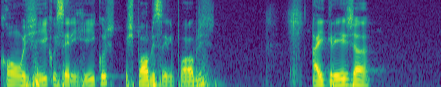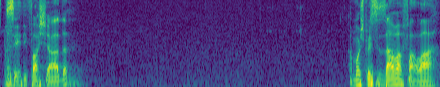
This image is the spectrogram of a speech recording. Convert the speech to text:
Com os ricos serem ricos, os pobres serem pobres, a igreja ser de fachada. Amós precisava falar.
